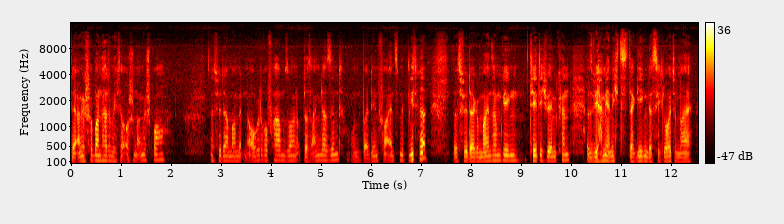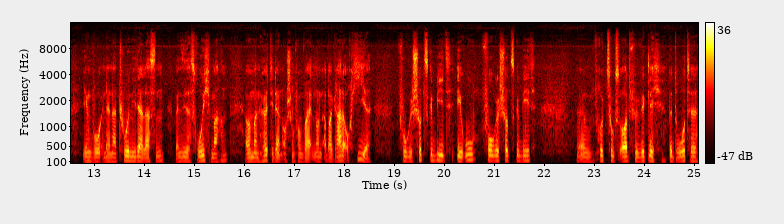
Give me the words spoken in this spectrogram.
Der Angelverband hatte mich da auch schon angesprochen, dass wir da mal mit ein Auge drauf haben sollen, ob das Angler sind und bei den Vereinsmitgliedern, dass wir da gemeinsam gegen tätig werden können. Also wir haben ja nichts dagegen, dass sich Leute mal irgendwo in der Natur niederlassen, wenn sie das ruhig machen. Aber man hört die dann auch schon vom Weiten. Und aber gerade auch hier, Vogelschutzgebiet, EU-Vogelschutzgebiet, ähm, Rückzugsort für wirklich bedrohte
